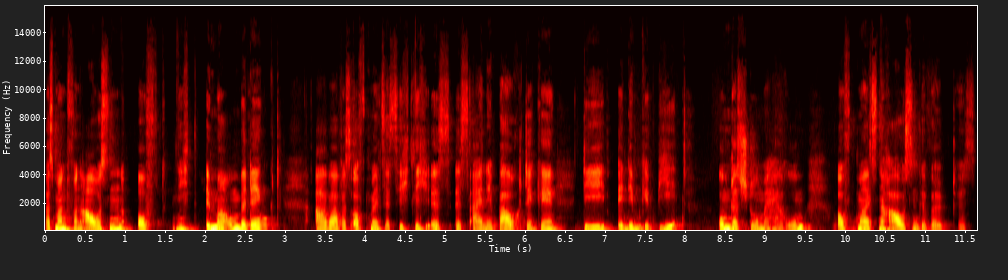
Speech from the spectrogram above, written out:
was man von außen oft nicht immer unbedingt, aber was oftmals ersichtlich ist, ist eine Bauchdecke, die in dem Gebiet um das Stome herum oftmals nach außen gewölbt ist.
